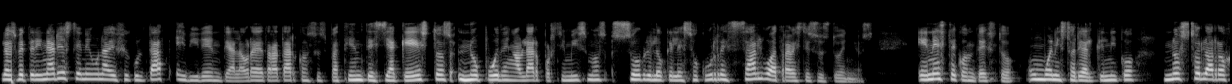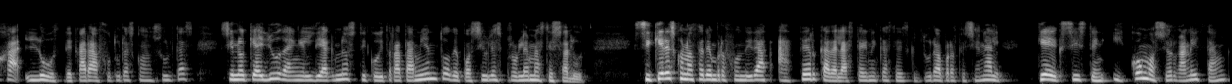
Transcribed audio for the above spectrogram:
Los veterinarios tienen una dificultad evidente a la hora de tratar con sus pacientes, ya que estos no pueden hablar por sí mismos sobre lo que les ocurre salvo a través de sus dueños. En este contexto, un buen historial clínico no solo arroja luz de cara a futuras consultas, sino que ayuda en el diagnóstico y tratamiento de posibles problemas de salud. Si quieres conocer en profundidad acerca de las técnicas de escritura profesional que existen y cómo se organizan,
